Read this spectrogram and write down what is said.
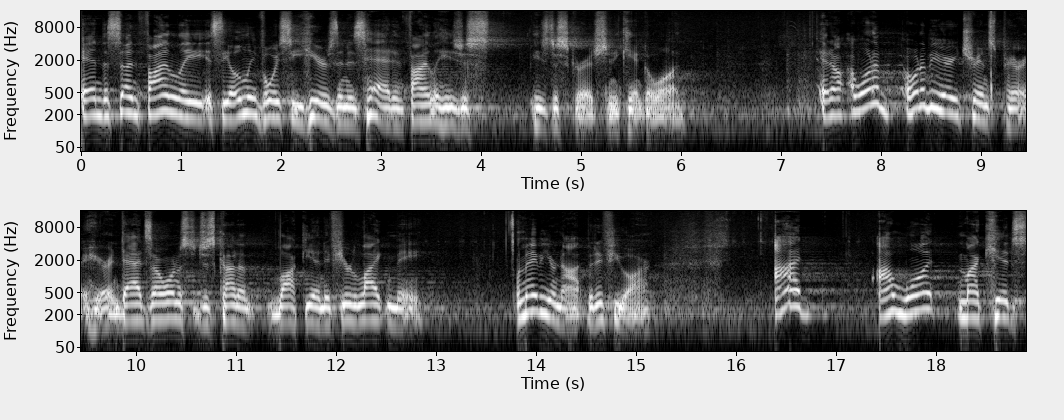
And the son finally, it's the only voice he hears in his head. And finally, he's just, he's discouraged and he can't go on. And I, want to I want to be very transparent here. And dads, I want us to just kind of lock in. If you're like me, maybe you're not, but if you are, I I want my kids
